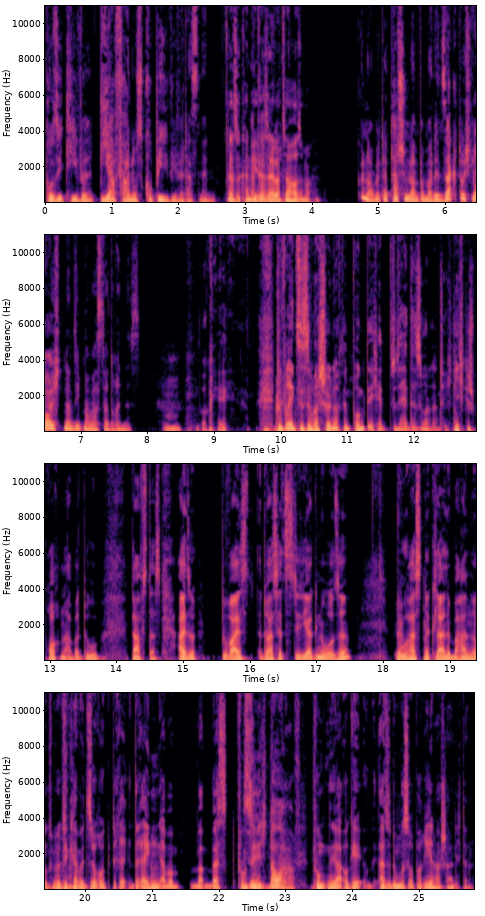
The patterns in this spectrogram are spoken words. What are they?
positive Diaphanoskopie, wie wir das nennen. Also kann Einfach jeder selber zu Hause machen. Genau, mit der Taschenlampe mal den Sack durchleuchten, dann sieht man, was da drin ist. Hm, okay. Du bringst es immer schön auf den Punkt. Ich hätte, hätte so natürlich nicht gesprochen, aber du darfst das. Also, du weißt, du hast jetzt die Diagnose. Du ja. hast eine kleine Behandlungsmöglichkeit mit zurückdrängen, aber was funktioniert nicht dauerhaft. Funkt, ja, okay. Also du musst operieren wahrscheinlich dann.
